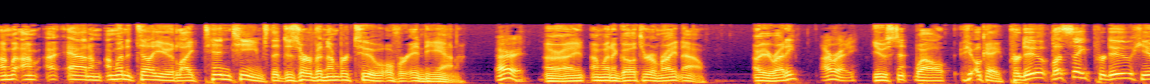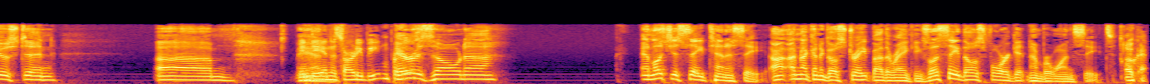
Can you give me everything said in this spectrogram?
I'm, I'm Adam. I'm going to tell you like 10 teams that deserve a number two over Indiana. All right. All right, I'm going to go through them right now. Are you ready? I'm ready. Houston. Well, okay, Purdue. Let's say Purdue, Houston, um, man, Indiana's already beaten Purdue. Arizona, and let's just say Tennessee. I, I'm not going to go straight by the rankings. Let's say those four get number one seats. Okay.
